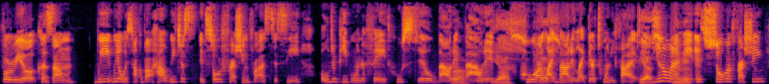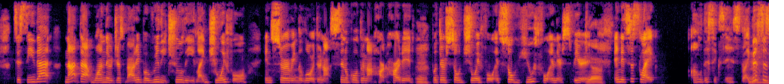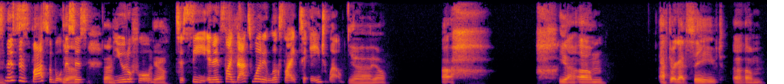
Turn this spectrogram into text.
for real? Because um, we we always talk about how we just it's so refreshing for us to see older people in the faith who still bout it, Wow. bout it, Yes. who are yes. like about it like they're 25. Yes. You know what I Mhm. mean? It's so refreshing to see that. Not that one, they're just about it, but really, truly, like joyful in serving the Lord. They're not cynical, they're not hard hearted, Mm. but they're so joyful and so youthful in their spirit. Yes. And it's just like, oh, this exists. Like this is Mm. this is possible. This is Dang. beautiful Yeah. to see. And it's like that's what it looks like to age well. Yeah, yeah. Uh, yeah, um after I got saved, um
